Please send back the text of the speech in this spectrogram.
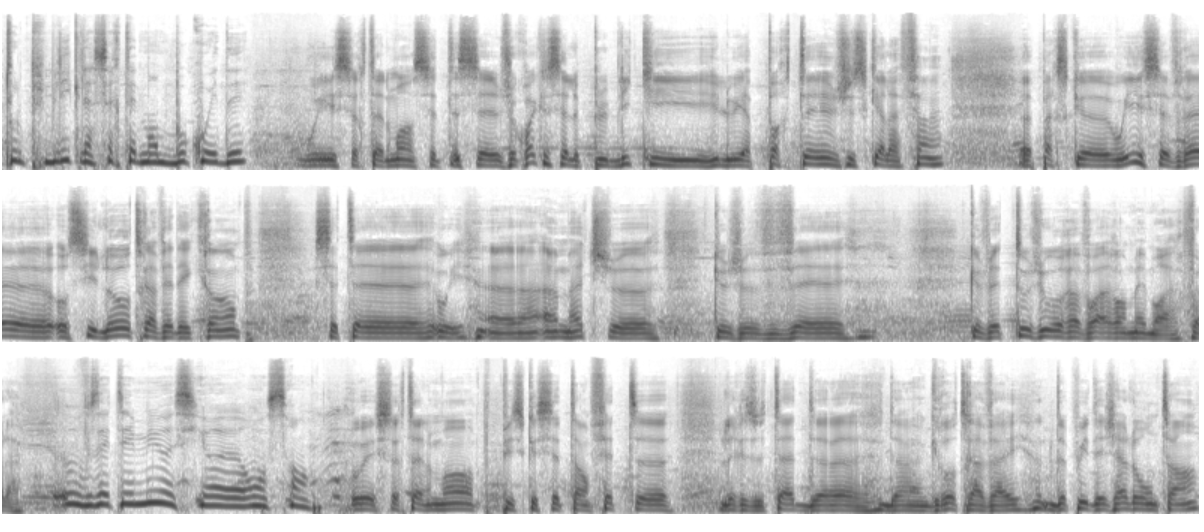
Tout le public l'a certainement beaucoup aidé. Oui, certainement. Je crois que c'est le public qui lui a porté jusqu'à la fin euh, parce que oui, c'est vrai. Aussi l'autre avait des crampes. C'est c'était oui, un match que je vais que je vais toujours avoir en mémoire. Voilà. Vous êtes ému aussi, euh, on sent. Oui, certainement, puisque c'est en fait euh, le résultat d'un gros travail depuis déjà longtemps.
